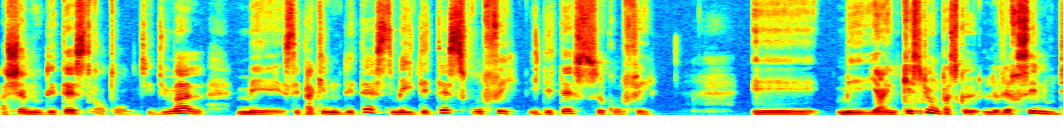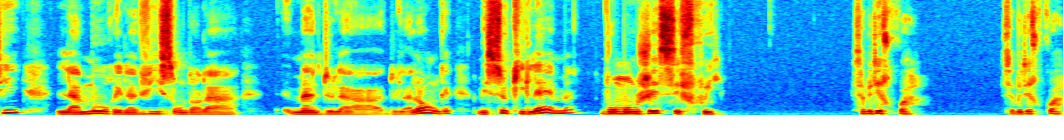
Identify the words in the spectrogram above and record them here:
Hachem nous déteste quand on dit du mal, mais c'est pas qu'il nous déteste, mais il déteste ce qu'on fait. Il déteste ce qu'on fait. Et, mais il y a une question, parce que le verset nous dit, la mort et la vie sont dans la main de la, de la langue, mais ceux qui l'aiment vont manger ses fruits. Ça veut dire quoi? Ça veut dire quoi?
